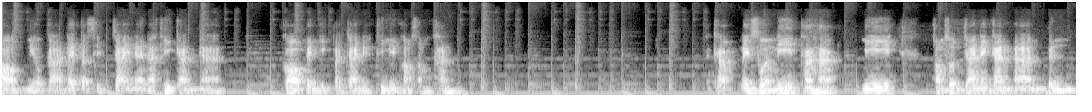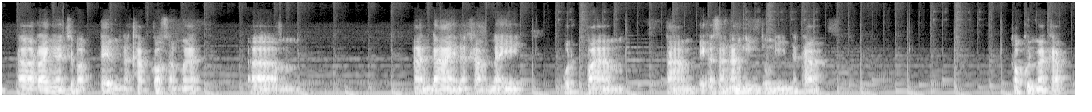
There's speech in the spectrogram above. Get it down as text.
อบ มีโอกาสได้ตัดสินใจในหน้าที่การงาน ก็เป็นอีกปัจจัยหนึ่งที่มีความสำคัญ นะครับในส่วนนี้ถ้าหากมีความสนใจในการอ่านเป็นรายงานฉบับเต็มนะครับ ก็สามารถออ่านได้นะครับในบทความตามเอกสารอ้างอิงตรงนี้นะครับ ขอบคุณมากครับ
